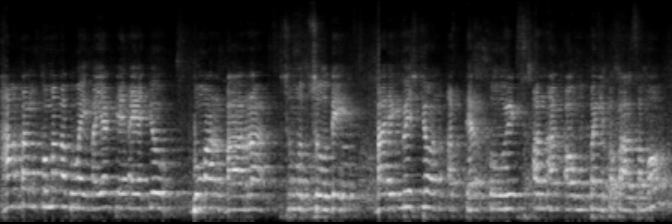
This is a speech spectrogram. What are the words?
habang kung mga bumaybayag din ayat yung bumarbara, sumutsudi. The question, after two weeks, anak ako mo pang ipapasa mo?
